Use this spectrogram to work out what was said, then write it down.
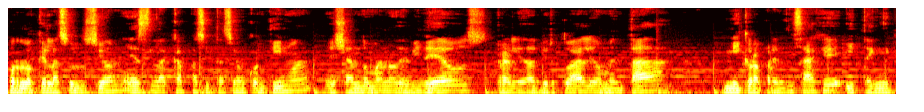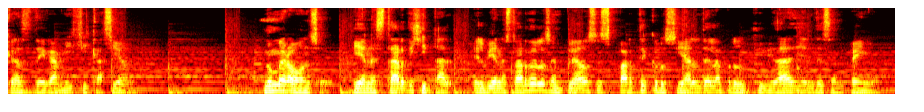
por lo que la solución es la capacitación continua, echando mano de videos, realidad virtual y aumentada, microaprendizaje y técnicas de gamificación. Número 11. Bienestar digital. El bienestar de los empleados es parte crucial de la productividad y el desempeño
